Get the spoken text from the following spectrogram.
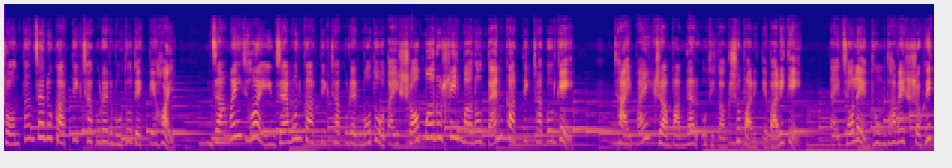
সন্তান যেন কার্তিক ঠাকুরের মতো দেখতে হয়। জামাই হয় যেমন কার্তিক ঠাকুরের মতো, তাই সব মানুষই মানত দেন কার্তিক ঠাকুরকে। ঠাই পায় গ্রাম বাংলার অধিকাংশ বাড়িতে বাড়িতে। তাই চলে ধুমধামের সহিত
